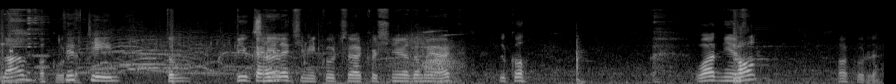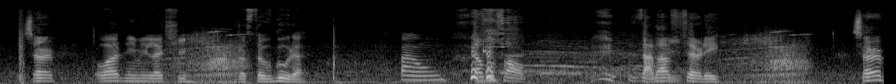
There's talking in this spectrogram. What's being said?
love O kurde. 15. to piłka nie Sir? leci mi kurczę jakoś nie wiadomo jak, tylko ładnie. Call. O kurde. Sir, Ładnie mi leci prosto w górę. Pał. double fault. Love Zamknij. 30. Sir,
